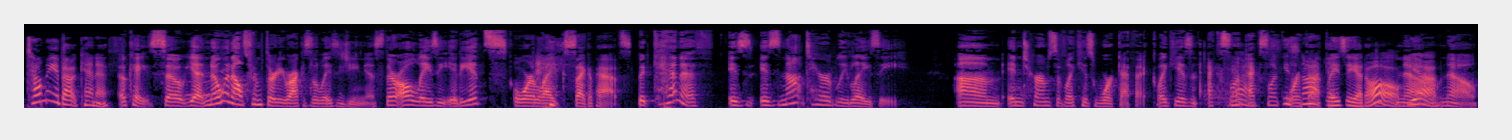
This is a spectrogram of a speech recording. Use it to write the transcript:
Tell me about Kenneth. Okay, so yeah, no one else from 30 Rock is a lazy genius. They're all lazy idiots or like psychopaths. But Kenneth is is not terribly lazy um in terms of like his work ethic. Like he has an excellent Yeah. excellent He's work not ethic. lazy at all. No, Yeah. no.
